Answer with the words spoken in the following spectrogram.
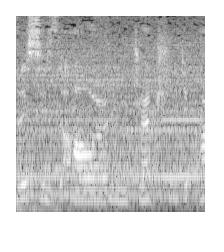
This is our injection department.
